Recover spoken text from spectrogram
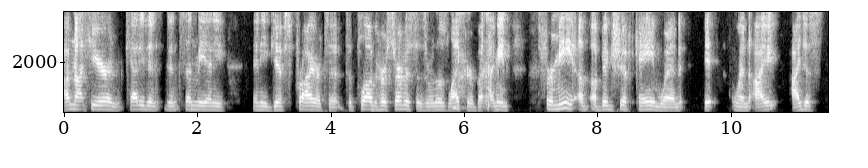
i'm not here and Katty didn't didn't send me any any gifts prior to to plug her services or those like her but i mean for me a, a big shift came when it when i i just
